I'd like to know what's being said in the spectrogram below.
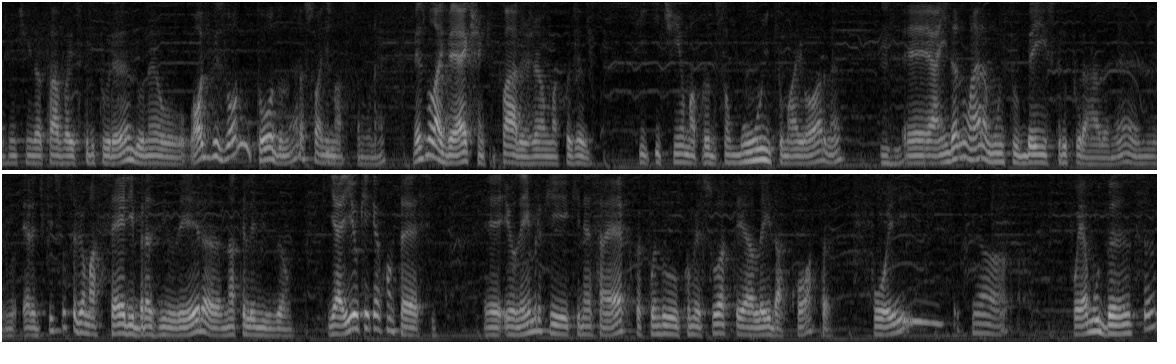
a gente ainda estava estruturando, né, o, o, audiovisual no todo, não era só animação, né? Mesmo live action, que claro já é uma coisa que, que tinha uma produção muito maior, né? Uhum. É, ainda não era muito bem estruturada, né? Era difícil você ver uma série brasileira na televisão. E aí o que que acontece? É, eu lembro que, que nessa época, quando começou a ter a lei da cota, foi assim, a, foi a mudança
